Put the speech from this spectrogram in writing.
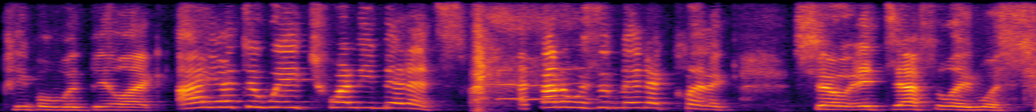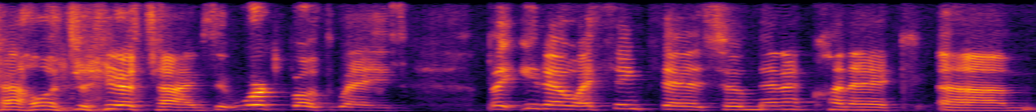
people would be like, "I had to wait 20 minutes. I thought it was a minute clinic." So it definitely was challenging at times. It worked both ways, but you know, I think that so minute clinic, um,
